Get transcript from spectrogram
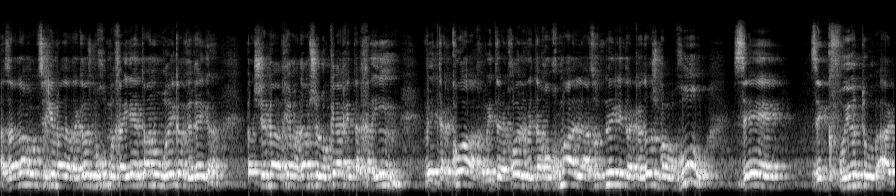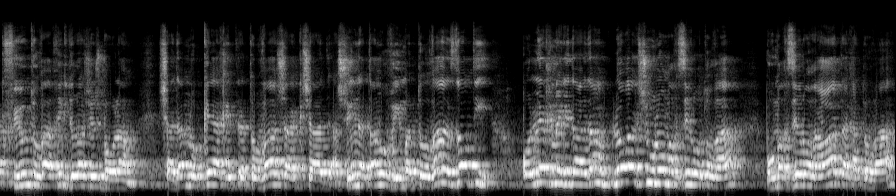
אז אנחנו צריכים לדעת, הקדוש ברוך הוא מחיה אותנו רגע ורגע. והשם מרחם אדם שלוקח את החיים ואת הכוח ואת היכולת ואת החוכמה לעשות נגד הקדוש ברוך הוא, זה, זה כפיות, הכפיות טובה הכי גדולה שיש בעולם. שאדם לוקח את הטובה שהשני נתן לו, ועם הטובה הזאתי הולך נגד האדם, לא רק שהוא לא מחזיר לו טובה, והוא מחזיר לו רעה תחת טובה,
